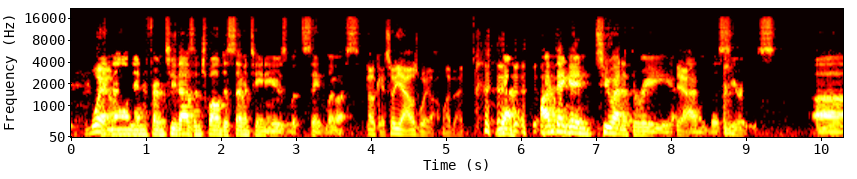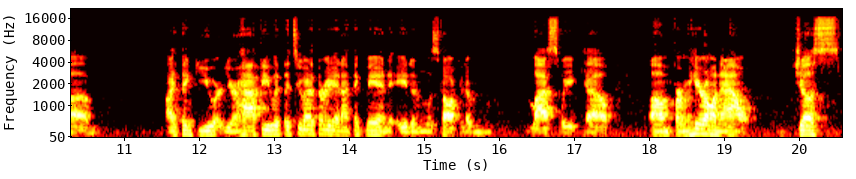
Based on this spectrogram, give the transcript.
Way and off. then from 2012 to 17, he was with St. Louis. Okay, so yeah, I was way off. My bad. Yeah. I'm thinking two out of three Yeah. out of this series. Um, I think you are you're happy with the two out of three, and I think me and Aiden was talking to him last week how um, from here on out, just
